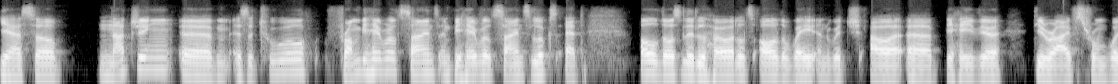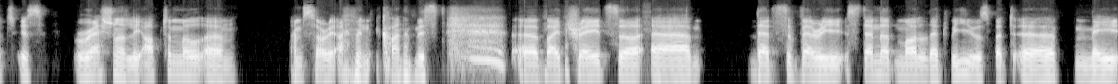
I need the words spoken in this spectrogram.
Yeah, so nudging um, is a tool from behavioral science, and behavioral science looks at all those little hurdles, all the way in which our uh, behavior derives from what is rationally optimal. Um, I'm sorry, I'm an economist uh, by trade, so um, that's a very standard model that we use, but uh, may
